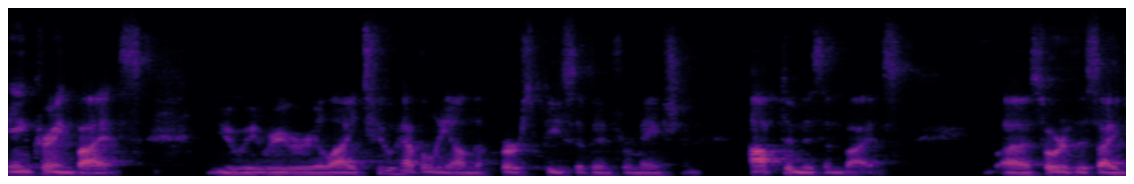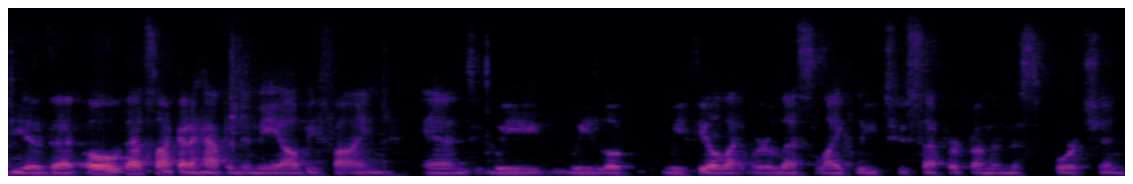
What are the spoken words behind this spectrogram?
Anchoring bias. You, we, we rely too heavily on the first piece of information. Optimism bias uh, sort of this idea that oh that's not going to happen to me i'll be fine and we we look we feel like we're less likely to suffer from a misfortune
